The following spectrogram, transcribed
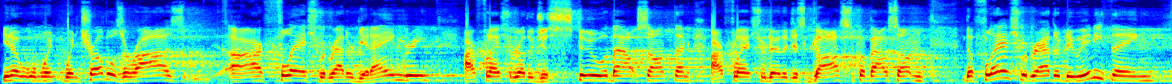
You know, when, when troubles arise, our flesh would rather get angry. Our flesh would rather just stew about something. Our flesh would rather just gossip about something. The flesh would rather do anything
